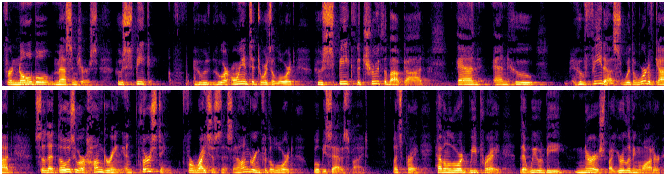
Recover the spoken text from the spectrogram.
for noble messengers who speak, who, who are oriented towards the Lord, who speak the truth about God, and, and who who feed us with the word of God so that those who are hungering and thirsting for righteousness and hungering for the Lord will be satisfied. Let's pray. Heavenly Lord, we pray that we would be nourished by your living water,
